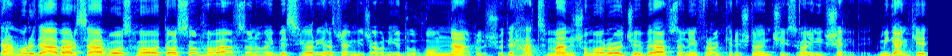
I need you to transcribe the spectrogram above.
در مورد ابر سربازها، داستانها و افسانه های بسیاری از جنگ جهانی دوم نقل شده. حتما شما راجع به افسانه فرانکنشتاین چیزهایی شنیدید. میگن که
